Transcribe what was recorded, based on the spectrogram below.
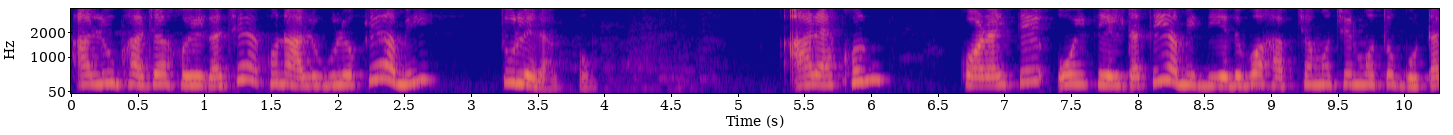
আলু ভাজা হয়ে গেছে। এখন আলুগুলোকে আমি তুলে রাখব। আর এখন কড়াইতে ওই তেলটাতেই আমি দিয়ে দেবো হাফ চামচের মতো গোটা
